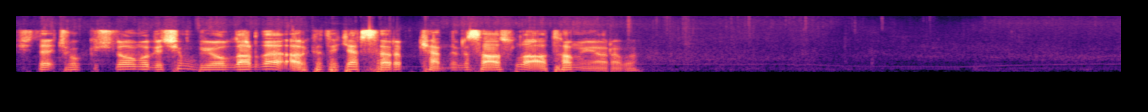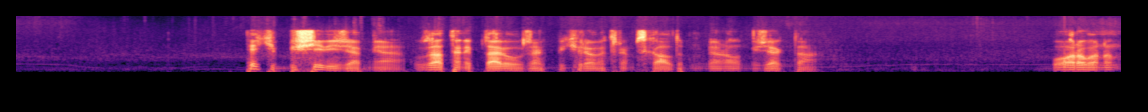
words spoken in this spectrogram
İşte çok güçlü olmadığı için bu yollarda arka teker sarıp kendini sağa sola atamıyor araba. Peki bir şey diyeceğim ya. Bu zaten iptal olacak. Bir kilometremiz kaldı. Milyon olmayacak da. Bu arabanın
